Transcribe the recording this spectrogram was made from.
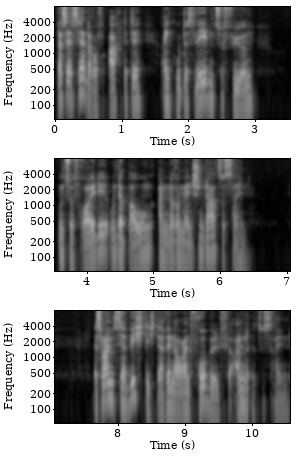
dass er sehr darauf achtete, ein gutes Leben zu führen und zur Freude und Erbauung anderer Menschen da zu sein. Es war ihm sehr wichtig, darin auch ein Vorbild für andere zu sein.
